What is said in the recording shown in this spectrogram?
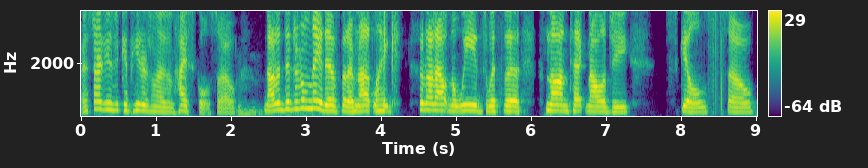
I started using computers when I was in high school. So mm-hmm. not a digital native, but I'm not like, I'm not out in the weeds with the non technology skills. So,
